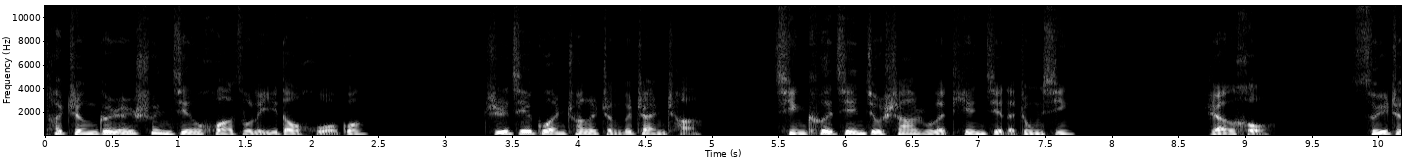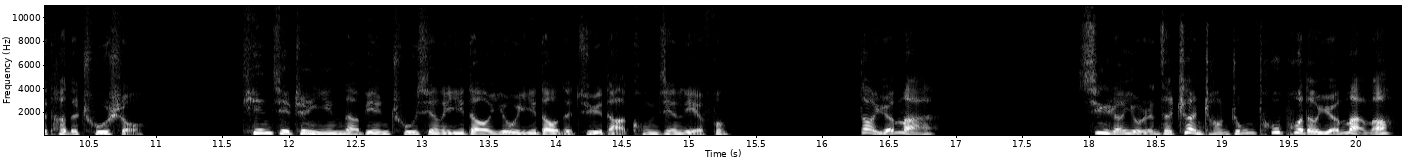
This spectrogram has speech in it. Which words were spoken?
他整个人瞬间化作了一道火光，直接贯穿了整个战场，顷刻间就杀入了天界的中心，然后。随着他的出手，天界阵营那边出现了一道又一道的巨大空间裂缝。大圆满，竟然有人在战场中突破到圆满了！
